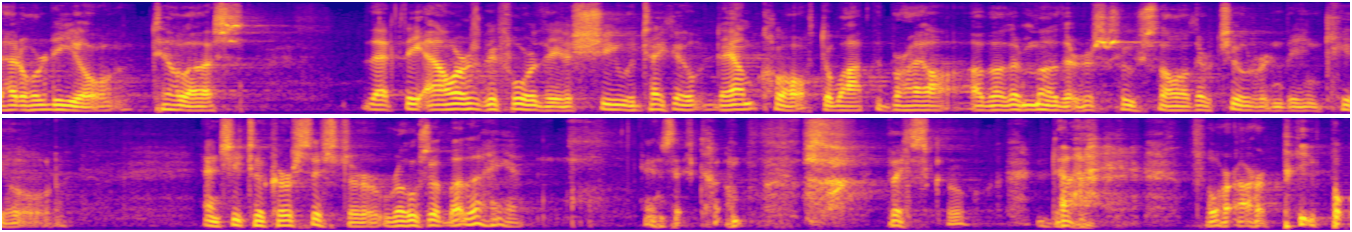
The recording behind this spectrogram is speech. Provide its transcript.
that ordeal tell us that the hours before this, she would take a damp cloth to wipe the brow of other mothers who saw their children being killed. And she took her sister, Rosa, by the hand and said, Come, let's go die for our people.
